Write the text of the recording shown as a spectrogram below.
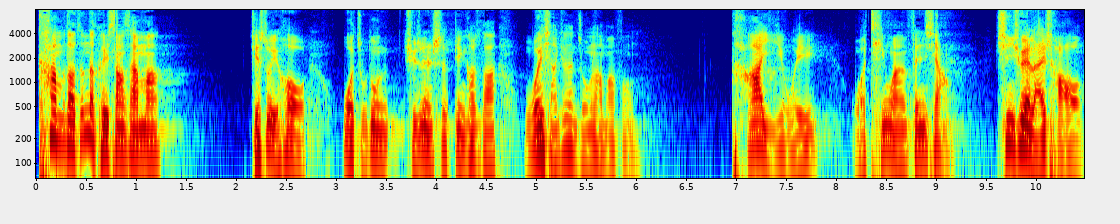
看不到真的可以上山吗？结束以后，我主动去认识，并告诉他我也想去登珠穆朗玛峰。他以为我听完分享，心血来潮。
